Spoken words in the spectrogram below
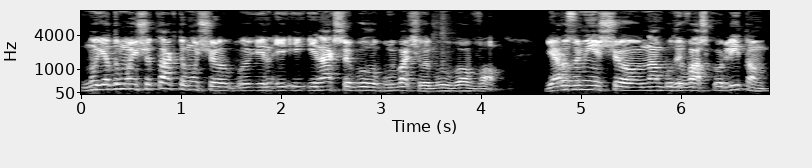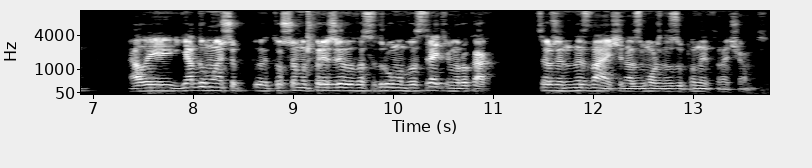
Ну, я думаю, що так, тому що і, інакше було б, ви бачили, був би обвал. Я розумію, що нам буде важко літом, але я думаю, що те, що ми пережили в 22-23 роках, це вже не знаю, чи нас можна зупинити на чомусь.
